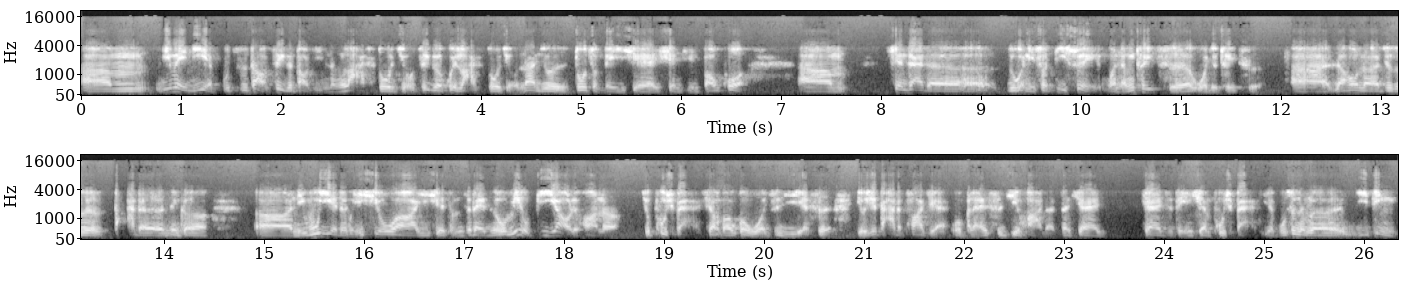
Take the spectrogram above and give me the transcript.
嗯，因为你也不知道这个到底能 last 多久，这个会 last 多久，那你就多准备一些现金，包括啊、嗯，现在的如果你说地税，我能推迟我就推迟啊、然后呢，就是大的那个呃，你物业的维修啊，一些什么之类的，如果没有必要的话呢，就 push back。像包括我自己也是，有些大的 project 我本来是计划的，但现在现在就等于先 push back，也不是那么一定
